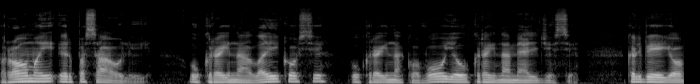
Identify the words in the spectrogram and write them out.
Romai ir pasauliui - Ukraina laikosi, Ukraina kovoja, Ukraina meldžiasi. Kalbėjo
